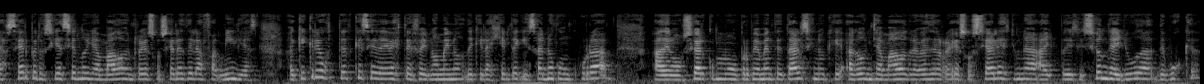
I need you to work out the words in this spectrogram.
hacer, pero sí haciendo llamado en redes sociales de las familias. ¿A qué cree usted que se debe este fenómeno de que la gente quizás no concurra a denunciar como propiamente tal, sino que haga un llamado a través de redes sociales y una petición de ayuda, de búsqueda?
